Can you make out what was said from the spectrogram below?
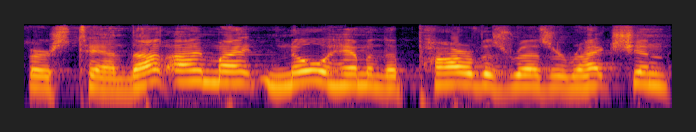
Verse 10 That I might know him and the power of his resurrection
